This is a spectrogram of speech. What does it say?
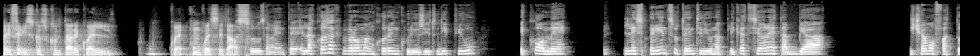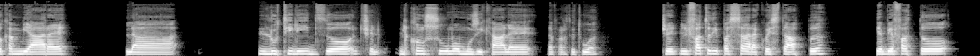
preferisco ascoltare quel, que, con quel setup assolutamente e la cosa che però mi ha ancora incuriosito di più è come l'esperienza utente di un'applicazione ti abbia diciamo fatto cambiare la, l'utilizzo, cioè il consumo musicale da parte tua. Cioè il fatto di passare a quest'app ti abbia fatto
